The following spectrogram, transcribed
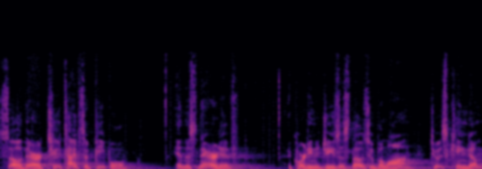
So there are two types of people in this narrative according to Jesus, those who belong to his kingdom,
